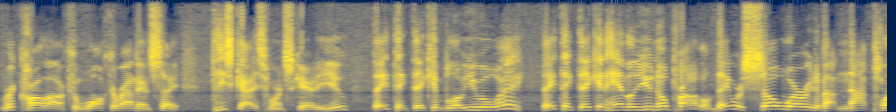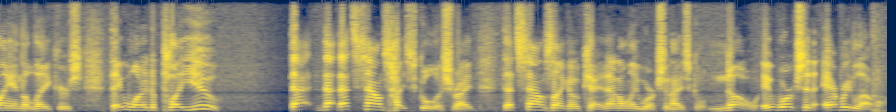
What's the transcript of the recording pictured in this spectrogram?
Rick Carlisle can walk around there and say, these guys weren't scared of you. They think they can blow you away. They think they can handle you no problem. They were so worried about not playing the Lakers, they wanted to play you. That, that, that sounds high schoolish, right? That sounds like, okay, that only works in high school. No, it works in every level.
